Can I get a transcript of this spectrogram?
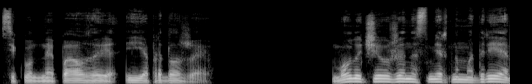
Секундная пауза, и я продолжаю. Будучи уже на смертном одре,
